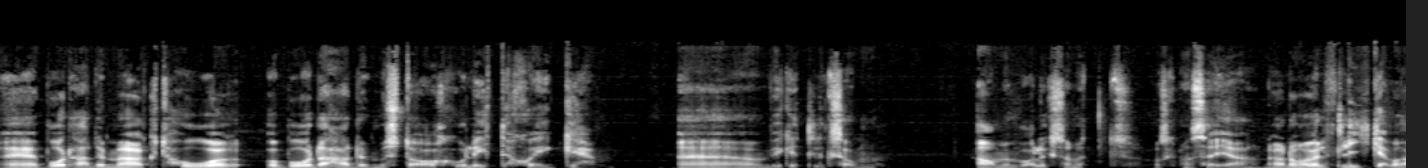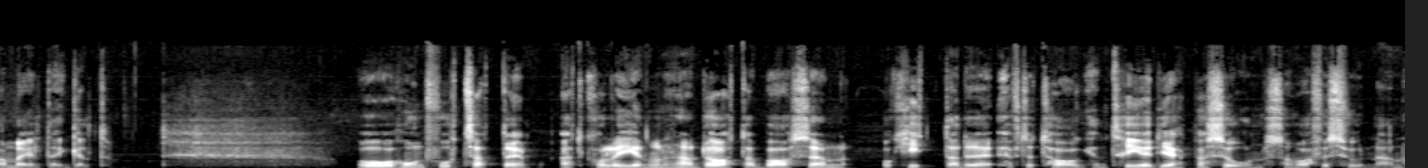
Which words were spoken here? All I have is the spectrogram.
eh, Båda hade mörkt hår och båda hade mustasch och lite skägg eh, Vilket liksom Ja men var liksom ett Vad ska man säga? Ja de var väldigt lika varandra helt enkelt och hon fortsatte att kolla igenom den här databasen och hittade efter ett tag en tredje person som var försvunnen.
